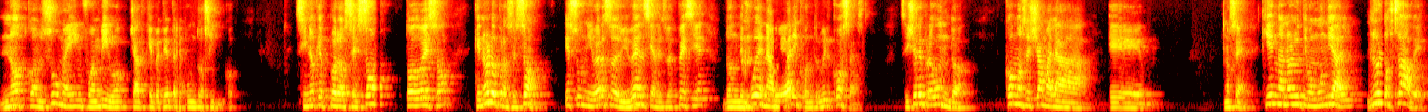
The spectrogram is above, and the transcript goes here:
no consume info en vivo, ChatGPT 3.5, sino que procesó todo eso, que no lo procesó. Es un universo de vivencias de su especie donde puede navegar y construir cosas. Si yo le pregunto, ¿cómo se llama la, eh, no sé, quién ganó el último mundial? No lo sabe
